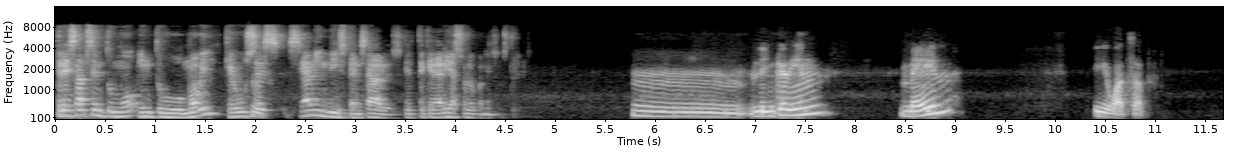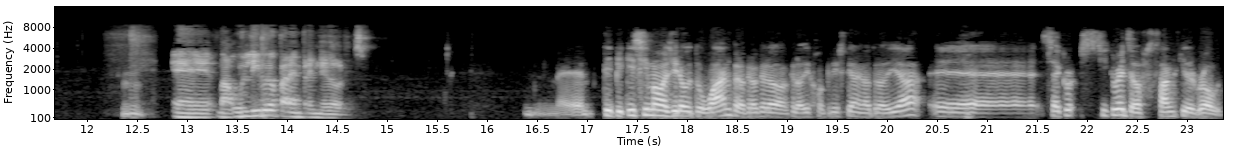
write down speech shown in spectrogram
tres apps en tu, en tu móvil que uses sean indispensables, que te quedaría solo con esos tres. Mm, LinkedIn, Mail y WhatsApp. Eh, va, un libro para emprendedores. Eh, tipiquísimo Zero to One, pero creo que lo, que lo dijo Christian el otro día, eh, Secrets of Sun Hill Road,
